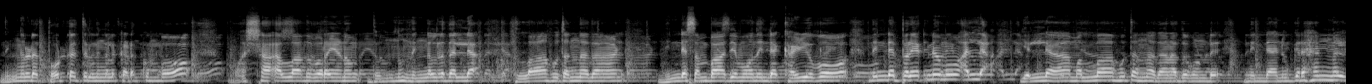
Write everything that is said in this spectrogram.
നിങ്ങളുടെ തോട്ടത്തിൽ നിങ്ങൾ കിടക്കുമ്പോ മഷാ അല്ലാ എന്ന് പറയണം ഇതൊന്നും നിങ്ങളുടേതല്ല. അള്ളാഹു തന്നതാണ്. നിന്റെ സമ്പാദ്യമോ നിന്റെ കഴിവോ നിന്റെ പ്രയത്നമോ അല്ല. എല്ലാം അള്ളാഹു തന്നതാണ് അതുകൊണ്ട് നിന്റെ അനുഗ്രഹങ്ങൾ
